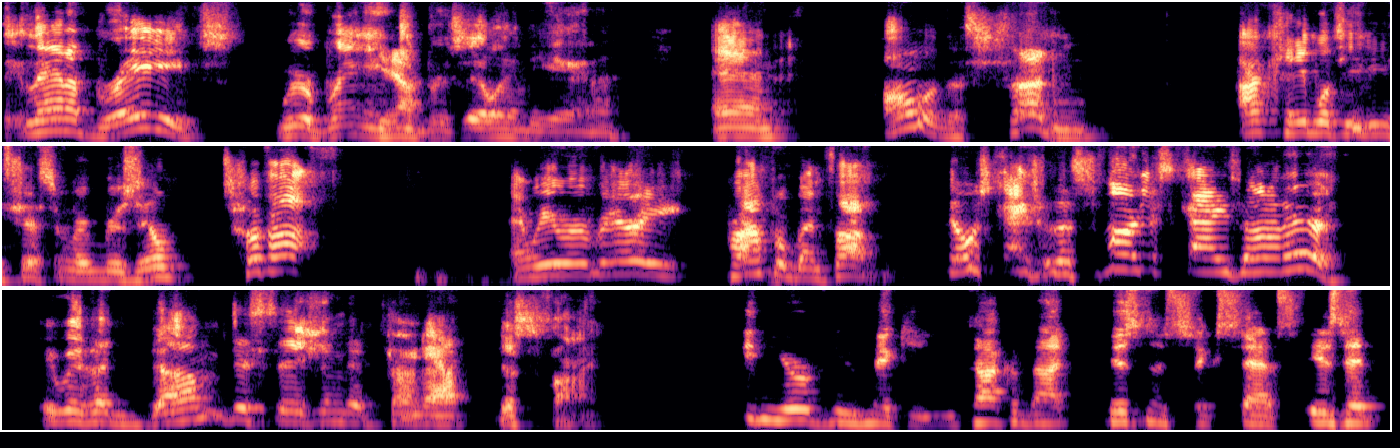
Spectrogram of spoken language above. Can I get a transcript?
the Atlanta Braves, we were bringing yeah. to Brazil, Indiana. And all of a sudden, our cable TV system in Brazil took off. And we were very profitable and thought, those guys are the smartest guys on earth. It was a dumb decision that turned out just fine. In your view, Mickey, you talk about business success. Is it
